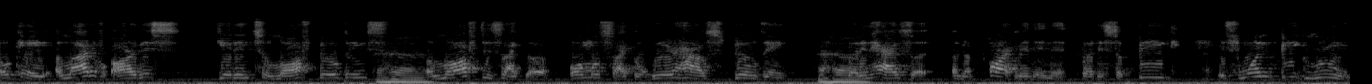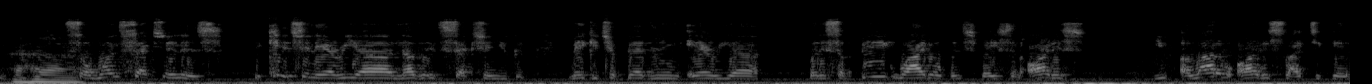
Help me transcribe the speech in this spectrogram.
okay, a lot of artists get into loft buildings. Uh A loft is like a almost like a warehouse building, Uh but it has a, an apartment in it. But it's a big, it's one big room. Uh huh. So one section is the kitchen area, another section you could make it your bedroom area. But it's a big, wide open space, and artists, you a lot of artists like to get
